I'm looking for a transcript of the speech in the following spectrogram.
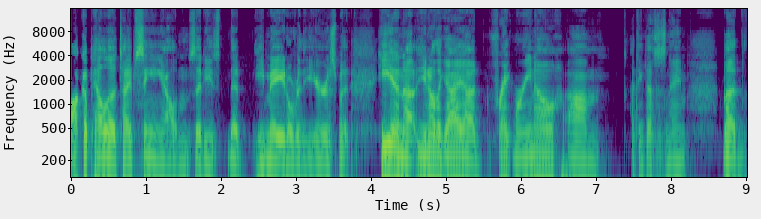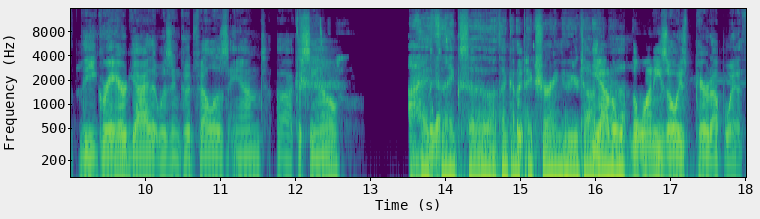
a cappella type singing albums that he's that he made over the years. But he and uh, you know the guy uh, Frank Marino, um, I think that's his name. But the gray haired guy that was in Goodfellas and uh, Casino, I think so. I think I'm They- picturing who you're talking about. yeah, the, the one he's always paired up with.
